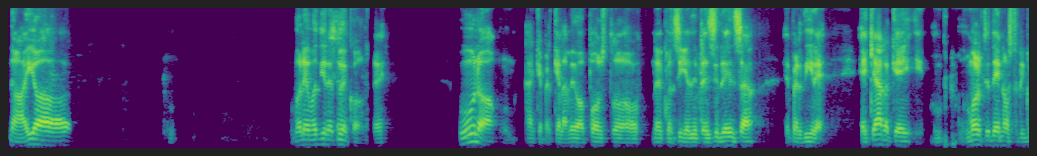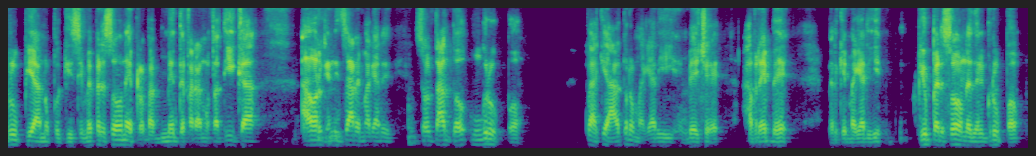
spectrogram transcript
No, io volevo dire sì. due cose. Uno, anche perché l'avevo posto nel Consiglio di Presidenza, è per dire è chiaro che molti dei nostri gruppi hanno pochissime persone e probabilmente faranno fatica a organizzare magari soltanto un gruppo. Qualche altro magari invece avrebbe, perché magari più persone del gruppo,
